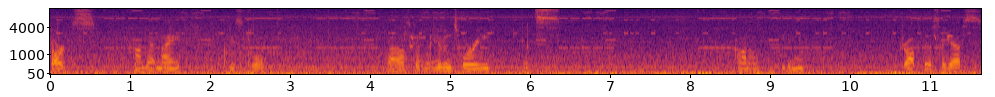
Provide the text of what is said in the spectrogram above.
Darts. Combat knife. Pistol. Uh, let's go to my inventory. Let's. I don't know. Drop this, I guess.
